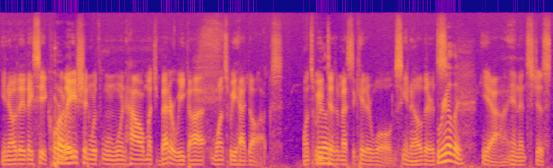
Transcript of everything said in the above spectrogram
you know, they, they see a correlation with when, when how much better we got once we had dogs, once we Really? domesticated wolves. You know, there's really? yeah, and it's just,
